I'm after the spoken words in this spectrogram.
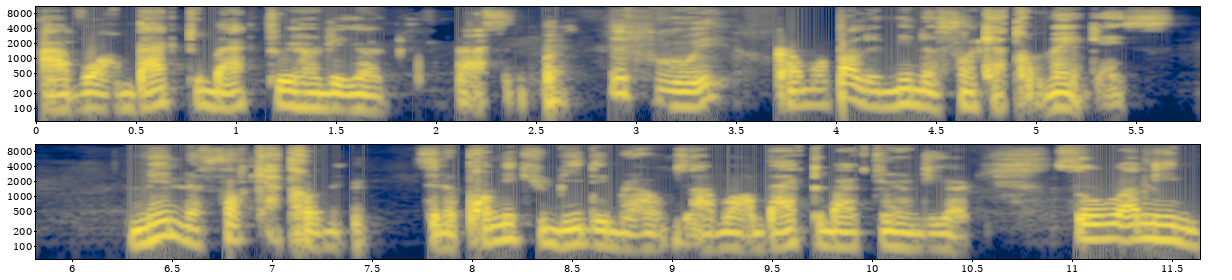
à avoir back-to-back 300 yards passing. C'est fou, oui. Comme on parle de 1980, guys? 1980. C'est le premier QB des Browns à avoir back-to-back 300 yards. So, I mean,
